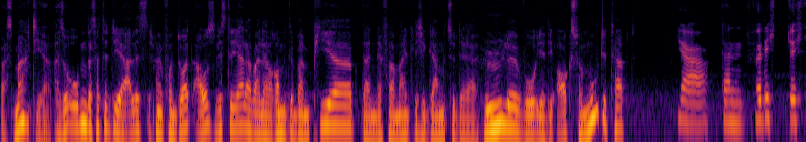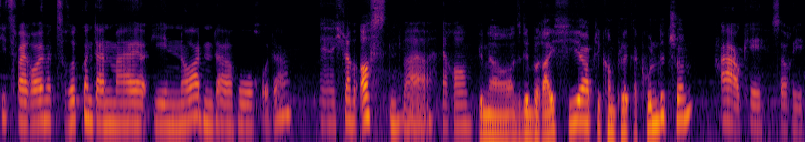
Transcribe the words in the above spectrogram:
Was macht ihr? Also oben, das hattet ihr ja alles, ich meine, von dort aus wisst ihr ja, da war der Raum mit dem Vampir, dann der vermeintliche Gang zu der Höhle, wo ihr die Orks vermutet habt. Ja, dann würde ich durch die zwei Räume zurück und dann mal den Norden da hoch, oder? Äh, ich glaube, Osten war der Raum. Genau, also den Bereich hier habt ihr komplett erkundet schon. Ah, okay, sorry.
